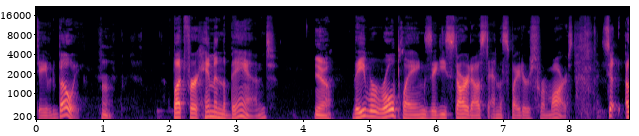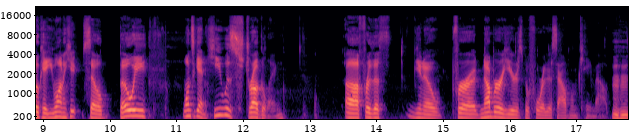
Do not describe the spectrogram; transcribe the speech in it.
David Bowie. Hmm. But for him and the band, yeah. they were role playing Ziggy Stardust and the Spiders from Mars. So, okay, you want to hear? So Bowie, once again, he was struggling uh, for the you know for a number of years before this album came out, Mm-hmm.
